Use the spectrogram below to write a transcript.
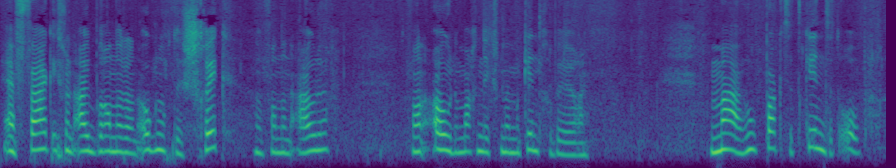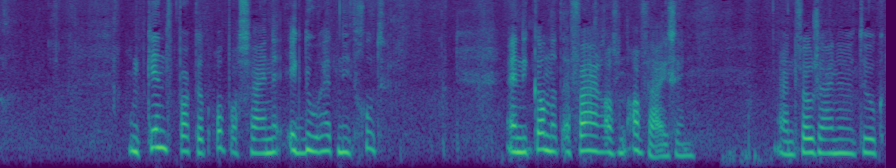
En vaak is zo'n uitbrander dan ook nog de schrik van een ouder. Van, oh, er mag niks met mijn kind gebeuren. Maar hoe pakt het kind het op? Een kind pakt dat op als zijnde, ik doe het niet goed. En die kan dat ervaren als een afwijzing. En zo zijn er natuurlijk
